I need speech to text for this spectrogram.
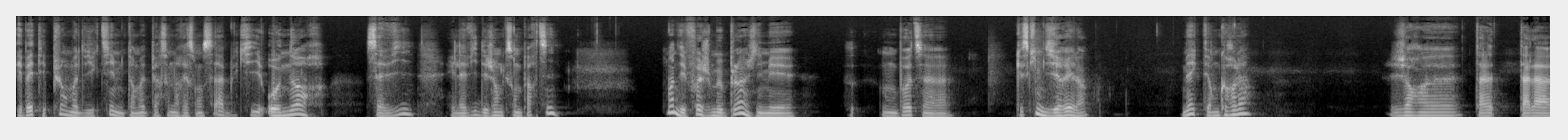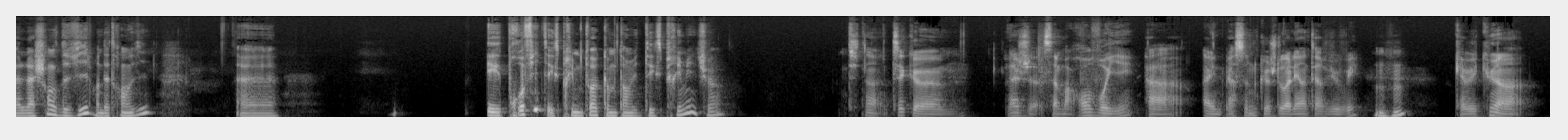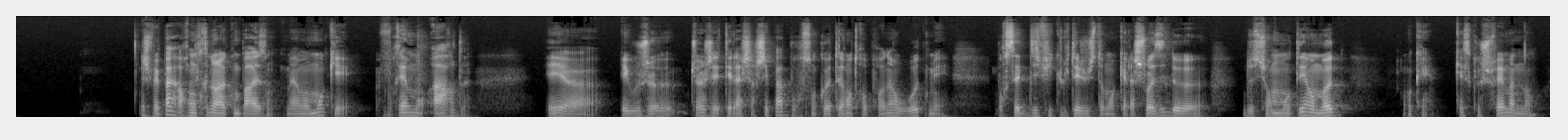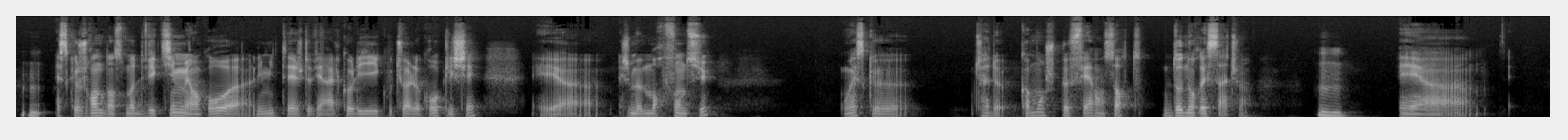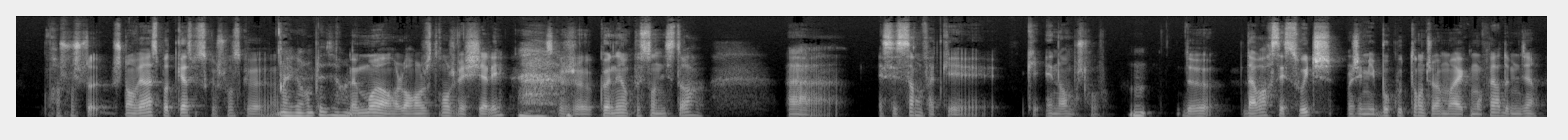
eh ben t'es plus en mode victime, t'es en mode personne responsable qui honore sa vie et la vie des gens qui sont partis. Moi, des fois, je me plains, je dis, mais mon pote, qu'est-ce qu'il me dirait là? Mec, t'es encore là? Genre, euh, t'as t'as la, la chance de vivre, d'être en vie. Euh, et profite, exprime-toi comme t'as envie de t'exprimer, tu vois? Putain, tu sais que là, je- ça m'a renvoyé à, à une personne que je dois aller interviewer, Mhm. qui a vécu un. Je vais pas rentrer dans la comparaison, mais un moment qui est vraiment hard et, euh, et où je, tu vois, j'ai été la chercher pas pour son côté entrepreneur ou autre, mais pour cette difficulté justement qu'elle a choisi de, de surmonter en mode, ok, qu'est-ce que je fais maintenant? Mm. Est-ce que je rentre dans ce mode victime et en gros, euh, limite, eh, je deviens alcoolique ou tu vois le gros cliché et euh, je me morfonds dessus? Ou est-ce que, tu vois, de, comment je peux faire en sorte d'honorer ça, tu vois? Mhm. Et euh, franchement, je, te- je t'enverrai ce podcast parce que je pense que Avec grand plaisir. ouais. même moi, en l'enregistrant, je vais chialer parce que je connais un peu son histoire. Euh, et c'est ça, en fait, qui est, qui est énorme, je trouve. Mm. De, d'avoir ces switches. J'ai mis beaucoup de temps, tu vois, moi, avec mon frère, de me dire,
